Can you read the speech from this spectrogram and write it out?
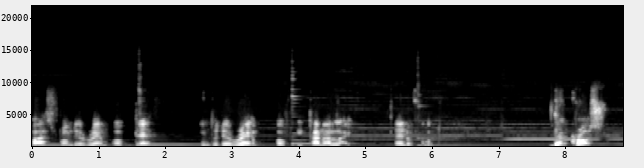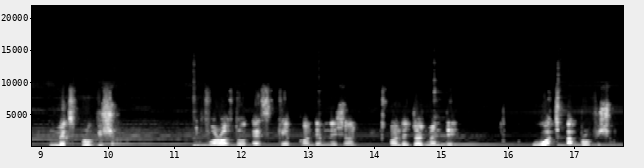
passed from the realm of death into the realm of eternal life. End of quote. The cross makes provision for us to escape condemnation on the judgment day. What a provision!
